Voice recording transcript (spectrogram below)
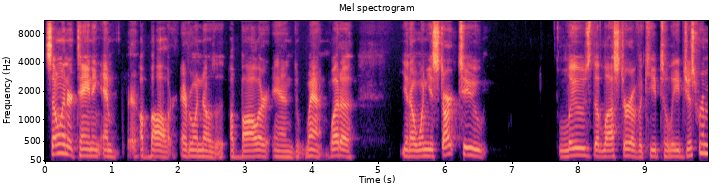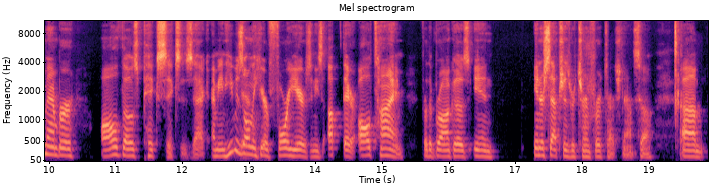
So entertaining and a baller. Everyone knows a, a baller, and man, what a you know when you start to lose the luster of Aqib Talib, just remember all those pick sixes, Zach. I mean, he was yeah. only here four years, and he's up there all time for the Broncos in interceptions returned for a touchdown. So, um,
